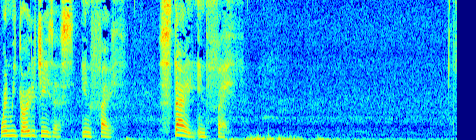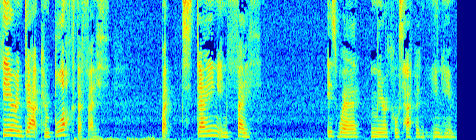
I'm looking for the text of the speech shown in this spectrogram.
When we go to Jesus in faith, stay in faith. Fear and doubt can block the faith, but staying in faith is where miracles happen in Him.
